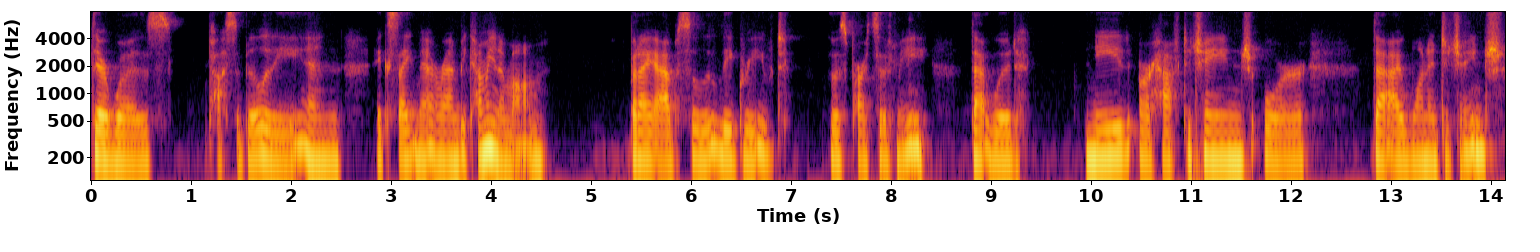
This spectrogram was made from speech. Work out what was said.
there was possibility and excitement around becoming a mom. But I absolutely grieved those parts of me that would need or have to change or that I wanted to change.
